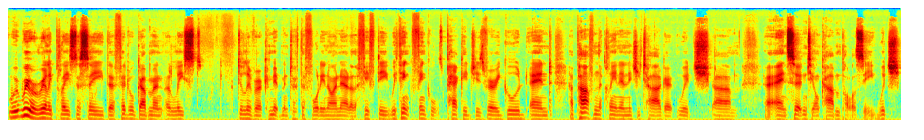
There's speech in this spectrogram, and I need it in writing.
we, we were really pleased to see the federal government at least deliver a commitment to the 49 out of the 50. We think Finkel's package is very good, and apart from the clean energy target, which um, and certainty on carbon policy, which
